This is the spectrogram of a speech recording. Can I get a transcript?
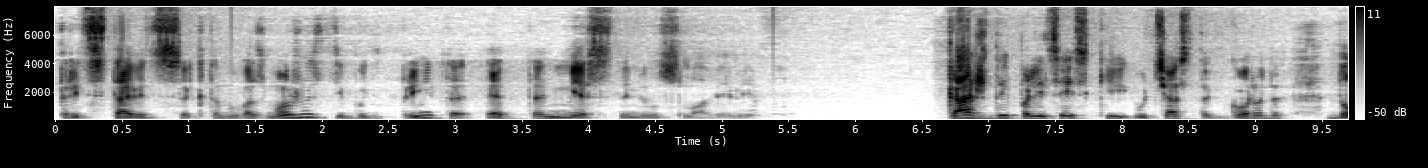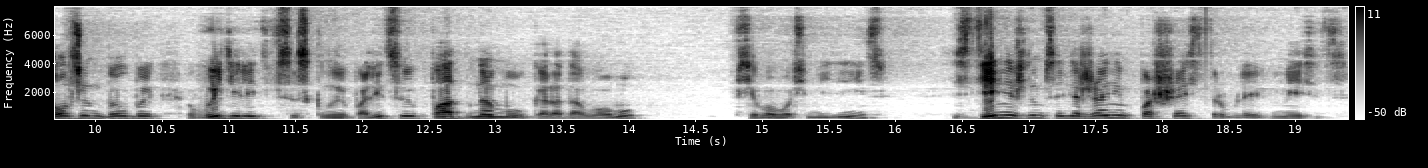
представится к тому возможность и будет принято это местными условиями. Каждый полицейский участок города должен был бы выделить в сыскную полицию по одному городовому, всего 8 единиц, с денежным содержанием по 6 рублей в месяц.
